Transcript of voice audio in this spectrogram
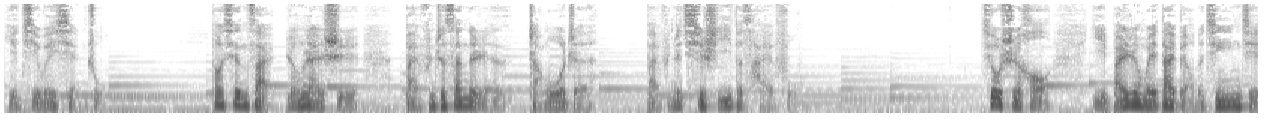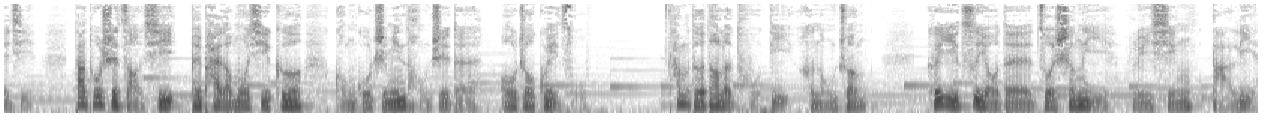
也极为显著。到现在仍然是百分之三的人掌握着百分之七十一的财富。旧时候，以白人为代表的精英阶级，大多是早期被派到墨西哥巩固殖民统治的欧洲贵族，他们得到了土地和农庄，可以自由的做生意、旅行、打猎，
